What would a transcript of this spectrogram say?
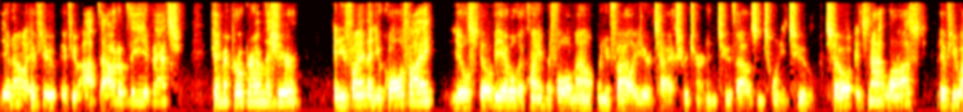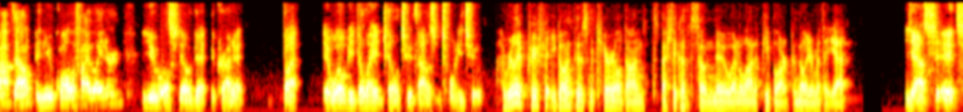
you know, if you if you opt out of the advanced payment program this year and you find that you qualify, you'll still be able to claim the full amount when you file your tax return in 2022. So it's not lost. If you opt out and you qualify later, you will still get the credit, but it will be delayed till 2022. I really appreciate you going through this material, Don, especially because it's so new and a lot of people aren't familiar with it yet. Yes, it's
